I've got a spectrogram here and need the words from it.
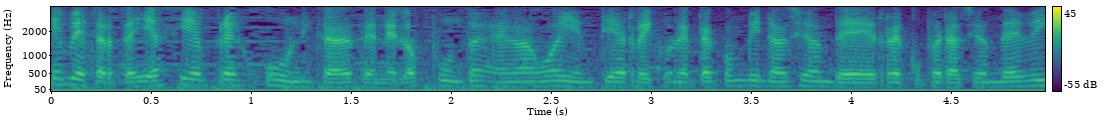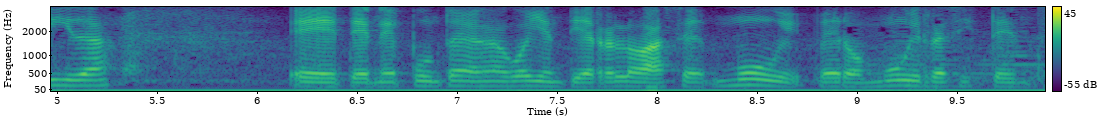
Que mi estrategia siempre es única, de tener los puntos en agua y en tierra y con esta combinación de recuperación de vida, eh, tener puntos en agua y en tierra lo hace muy, pero muy resistente.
